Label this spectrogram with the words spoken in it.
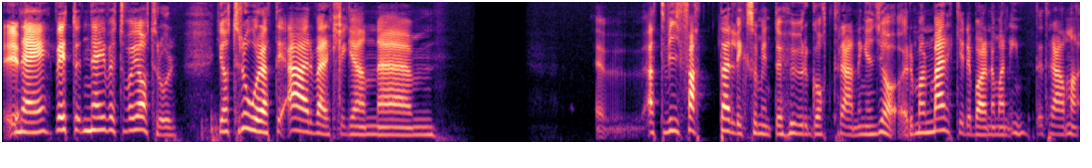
Eh. Nej, vet, nej, vet du vad jag tror? Jag tror att det är verkligen ehm, eh, att vi fattar liksom inte hur gott träningen gör. Man märker det bara när man inte tränar.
